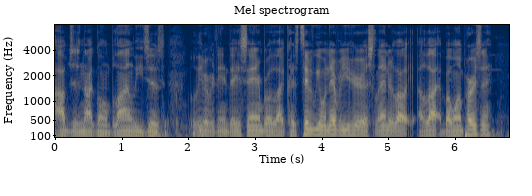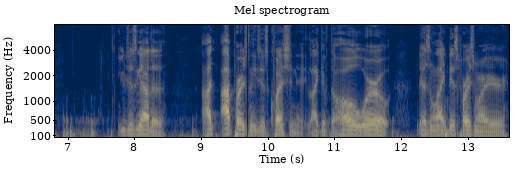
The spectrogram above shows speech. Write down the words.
i'm just not going blindly just believe everything they saying bro. Like because typically whenever you hear a slander like a lot about one person you just gotta I, I personally just question it. Like if the whole world doesn't like this person right here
